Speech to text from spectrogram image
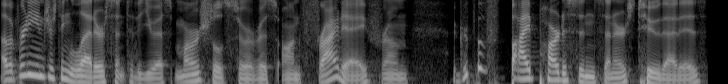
of a pretty interesting letter sent to the U.S. Marshals Service on Friday from a group of bipartisan senators, two that is.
